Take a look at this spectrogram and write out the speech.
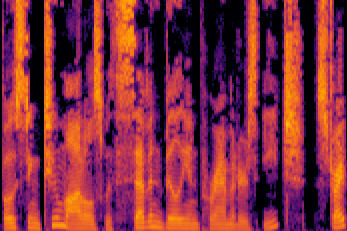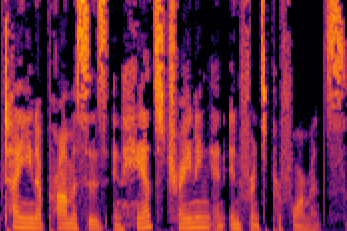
Boasting two models with 7 billion parameters each, Striped Hyena promises enhanced training and inference performance.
